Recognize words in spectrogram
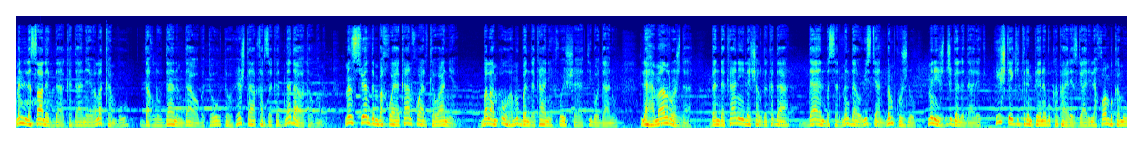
من لە ساڵێکدا کە دانەوێڵەکەم بوو دەغڵ و دانم داوە بە تۆ و تۆ هێشتا قەرزەکەت نەداوەتەوە بە من من سوێندم بە خویەکان خوارد کەوانە بەڵام ئەو هەموو بەندەکانی خۆی شایەتی بۆ دان و لە هەمان ڕۆژدا بەندەکانی لە شەلگەکەدا دایان بەسەر مندا و ویستیان بم کوژن و منیش جگە لە دارێک هیچ شتێکی ترم پێنەبوو کە پارێزگاری لە خۆم بکەم و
